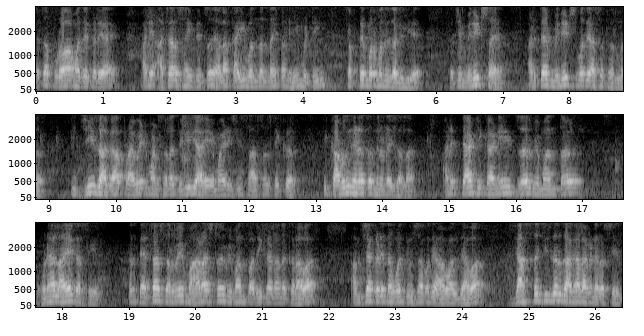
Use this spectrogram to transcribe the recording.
याचा पुरावा माझ्याकडे आहे. आणि आचारसंहितेचं ह्याला काही बंधन नाही कारण ही मिटिंग सप्टेंबरमध्ये झालेली आहे. त्याचे मिनिट्स आहेत. आणि त्या मिनिट्समध्ये असं ठरलं की जी जागा प्रायव्हेट माणसाला दिलेली आहे एम आय डी सी सहासष्ट एकर ती काढून घेण्याचा निर्णय झाला. आणि त्या ठिकाणी जर विमानतळ होण्यालायक असेल तर त्याचा सर्वे महाराष्ट्र विमान प्राधिकरणानं करावा. आमच्याकडे नव्वद दिवसामध्ये अहवाल द्यावा. जास्तची जर जागा लागणार असेल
